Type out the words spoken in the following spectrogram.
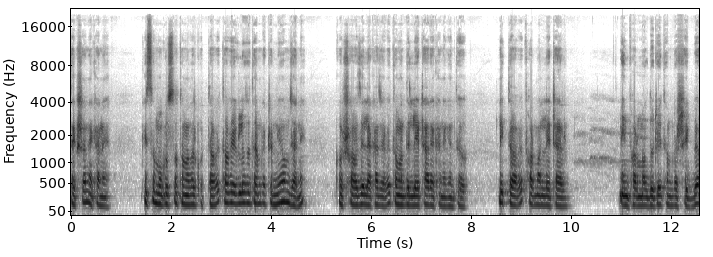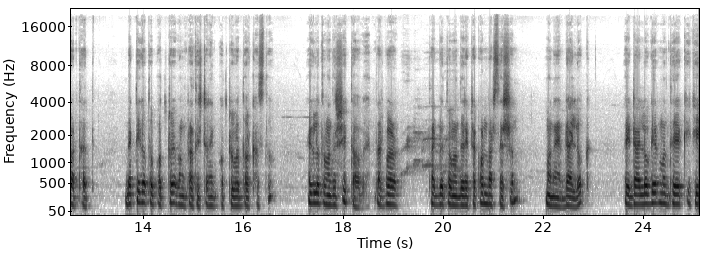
সেকশন এখানে কিছু মুখস্থ তোমাদের করতে হবে। তবে এগুলো যদি আমরা একটা নিয়ম জানি, খুব সহজে লেখা যাবে। তোমাদের লেটার এখানে কিন্তু লিখতে হবে। ফর্মাল লেটার ইনফর্মাল দুটোই তোমরা শিখবে। অর্থাৎ ব্যক্তিগত পত্র এবং প্রাতিষ্ঠানিক পত্র বা দরখাস্ত, এগুলো তোমাদের শিখতে হবে। তারপর থাকবে তোমাদের একটা কনভারসেশন মানে ডায়লগ এই ডায়লগের মধ্যে কি কি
